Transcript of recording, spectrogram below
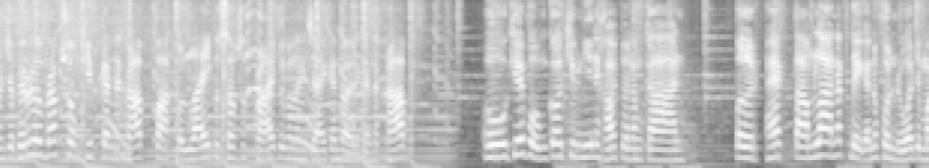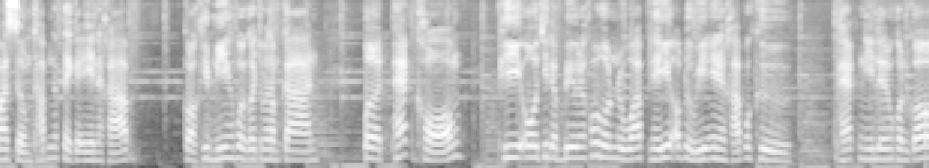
่อนจะไปเริ่มรับชมคลิปกันนะครับ ฝากกดไลค์กด subscribe เป็นกำลังใจกันหน่อยแล้วกันนะครับ โอเคผมก็คลิปนี้นะครับจะทำการเปิดแพ็คตามล่านักเตะกันทุกคนหรือว่าจะมาเสริมทัพนักเตะกันเองนะครับก็คลิปนี้ครับผมก็จะมาทำการเปิดแพ็คของ POTW นะครับทุกคนหรือว่า Player of the Week นี่นะครับก็คือแพ็คนี้เลยทุกคนก็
